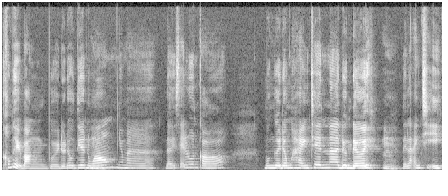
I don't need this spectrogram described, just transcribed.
không thể bằng với đứa đầu tiên đúng Ừ. không nhưng mà đấy sẽ luôn có một người đồng hành trên à, đường đời ừ. đấy là anh chị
